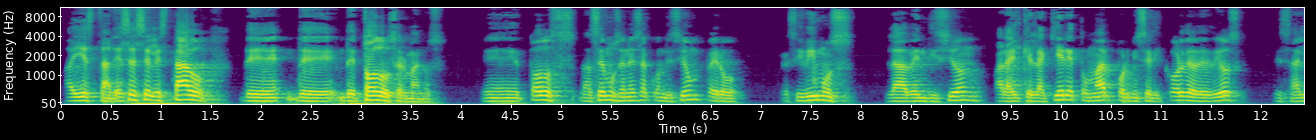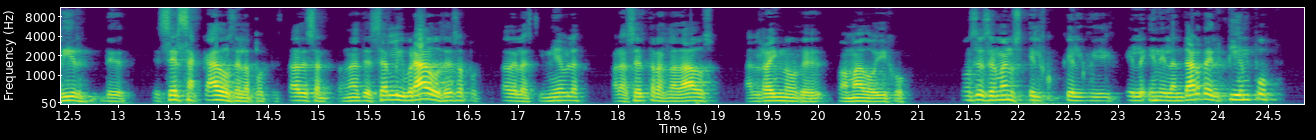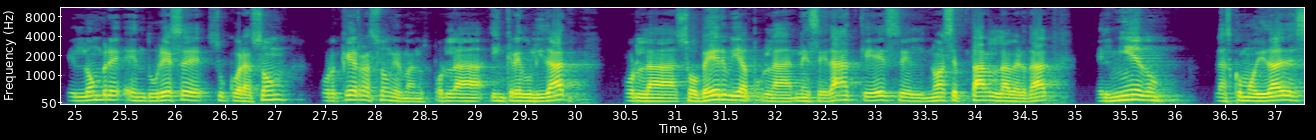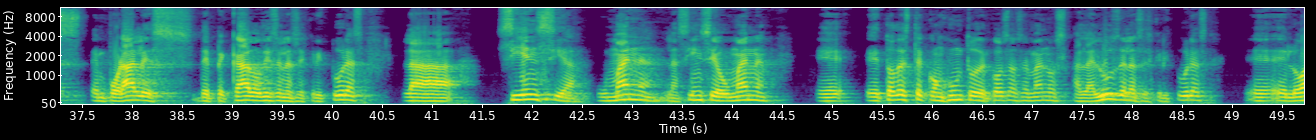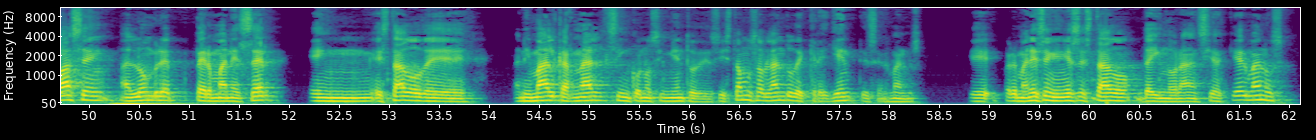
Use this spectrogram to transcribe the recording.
Ahí está, ese es el estado de, de, todos, hermanos. Eh, todos nacemos en esa condición, pero recibimos la bendición para el que la quiere tomar por misericordia de Dios de salir de, ser sacados de la potestad de Satanás, de ser librados de esa potestad de las tinieblas para ser trasladados al reino de su amado Hijo. Entonces, hermanos, el, en el andar del tiempo, el hombre endurece su corazón. ¿Por qué razón, hermanos? Por la incredulidad, por la soberbia, por la necedad que es el no aceptar la verdad, el miedo, las comodidades temporales de pecado, dicen las escrituras, la ciencia humana, la ciencia humana, eh, eh, todo este conjunto de cosas, hermanos, a la luz de las escrituras, eh, lo hacen al hombre permanecer en estado de animal carnal sin conocimiento de Dios. Y estamos hablando de creyentes, hermanos, que permanecen en ese estado de ignorancia, que hermanos,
